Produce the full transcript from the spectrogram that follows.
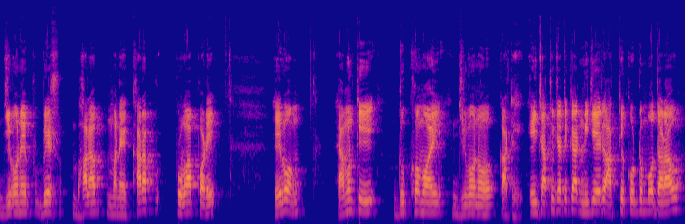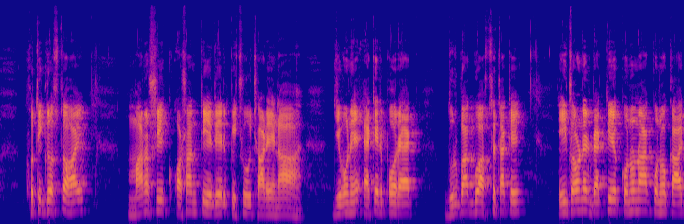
জীবনে বেশ ভালো মানে খারাপ প্রভাব পড়ে এবং এমনকি দুঃখময় জীবনও কাটে। এই জাতক জাতিকার নিজের আত্মীয় কুটুম্ব দ্বারাও ক্ষতিগ্রস্ত হয়। মানসিক অশান্তি এদের পিছু ছাড়ে না। জীবনে একের পর এক দুর্ভাগ্য আসতে থাকে। এই ধরনের ব্যক্তির কোনো না কোনো কাজ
